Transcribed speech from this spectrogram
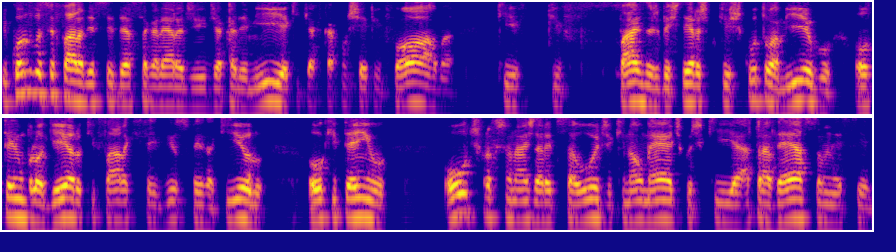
E quando você fala desse, dessa galera de, de academia que quer ficar com shape em forma, que, que faz as besteiras porque escuta o amigo, ou tem um blogueiro que fala que fez isso, fez aquilo, ou que tem outros profissionais da área de saúde, que não médicos, que atravessam nesse,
